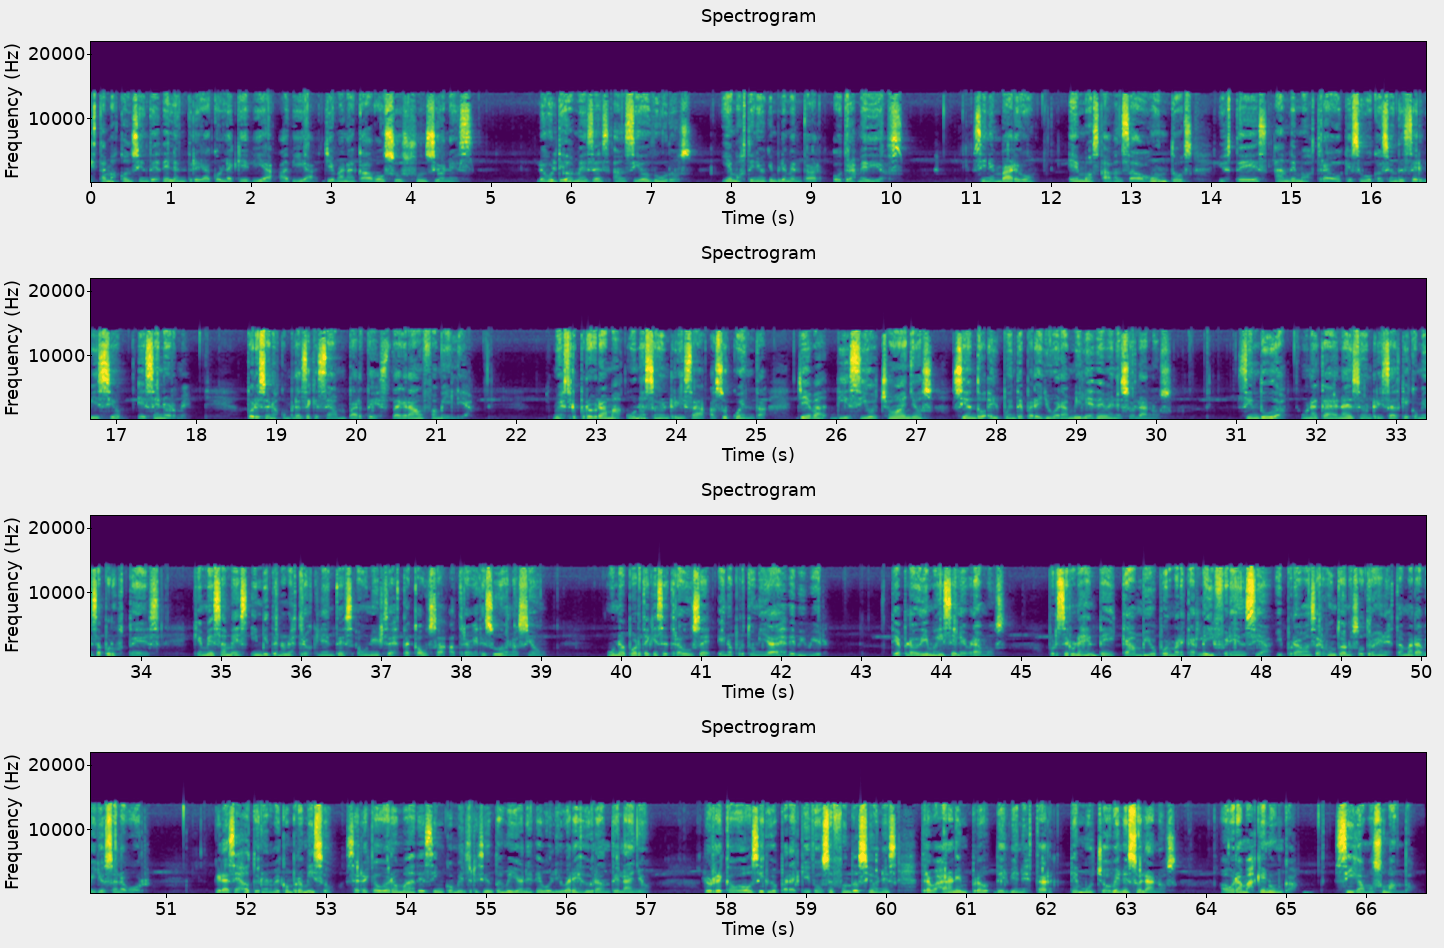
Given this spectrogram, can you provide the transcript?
Estamos conscientes de la entrega con la que día a día llevan a cabo sus funciones. Los últimos meses han sido duros y hemos tenido que implementar otras medidas. Sin embargo, hemos avanzado juntos y ustedes han demostrado que su vocación de servicio es enorme. Por eso nos complace que sean parte de esta gran familia. Nuestro programa Una Sonrisa a su cuenta lleva 18 años siendo el puente para ayudar a miles de venezolanos. Sin duda, una cadena de sonrisas que comienza por ustedes, que mes a mes inviten a nuestros clientes a unirse a esta causa a través de su donación. Un aporte que se traduce en oportunidades de vivir. Te aplaudimos y celebramos por ser un agente de cambio, por marcar la diferencia y por avanzar junto a nosotros en esta maravillosa labor. Gracias a tu enorme compromiso, se recaudaron más de 5.300 millones de bolívares durante el año. Lo recaudado sirvió para que 12 fundaciones trabajaran en pro del bienestar de muchos venezolanos. Ahora más que nunca, sigamos sumando.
